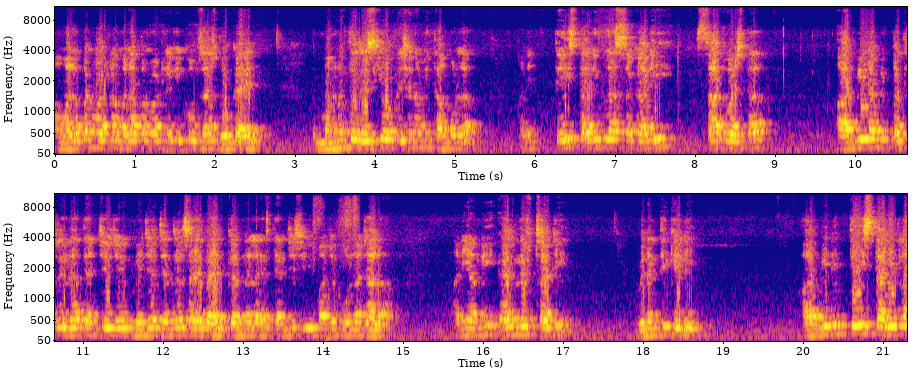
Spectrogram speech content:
आम्हाला पण वाटलं मला पण वाटलं की खूप जास्त धोका आहे. म्हणून ते रेस्क्यू ऑपरेशन आम्ही थांबवला. आणि तेवीस तारीखला सकाळी सात वाजता आर्मीला मी पत्र त्यांचे जे मेजर जनरल साहेब आहेत कर्नल आहेत त्यांच्याशी माझं बोलणं झाला. आणि आम्ही एअरलिफ्टसाठी विनंती केली. आर्मीने तेवीस तारीखला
